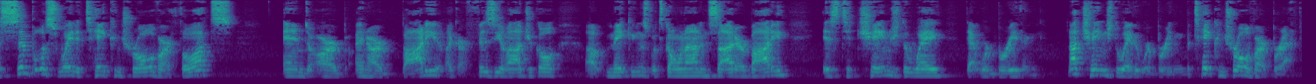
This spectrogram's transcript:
simplest way to take control of our thoughts and our and our body, like our physiological uh, makings, what's going on inside our body, is to change the way that we're breathing. not change the way that we're breathing, but take control of our breath.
